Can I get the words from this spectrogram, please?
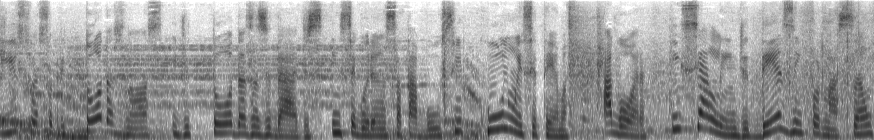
Isso é sobre todas nós e de todas as idades. Insegurança, tabu circulam esse tema. Agora, e se além de desinformação,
